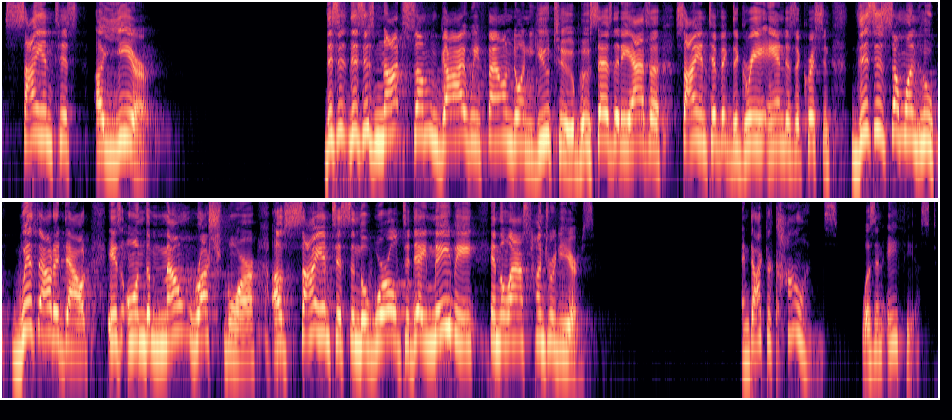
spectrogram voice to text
scientist a year. This is, this is not some guy we found on YouTube who says that he has a scientific degree and is a Christian. This is someone who, without a doubt, is on the Mount Rushmore of scientists in the world today, maybe in the last hundred years. And Dr. Collins was an atheist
